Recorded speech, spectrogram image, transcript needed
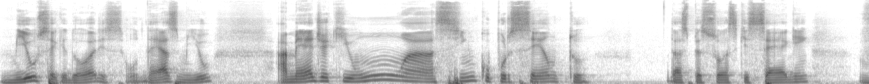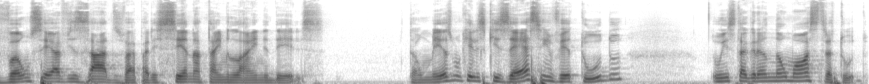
mil seguidores ou 10 mil, a média é que 1 a 5% das pessoas que seguem vão ser avisados, vai aparecer na timeline deles. Então, mesmo que eles quisessem ver tudo, o Instagram não mostra tudo.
